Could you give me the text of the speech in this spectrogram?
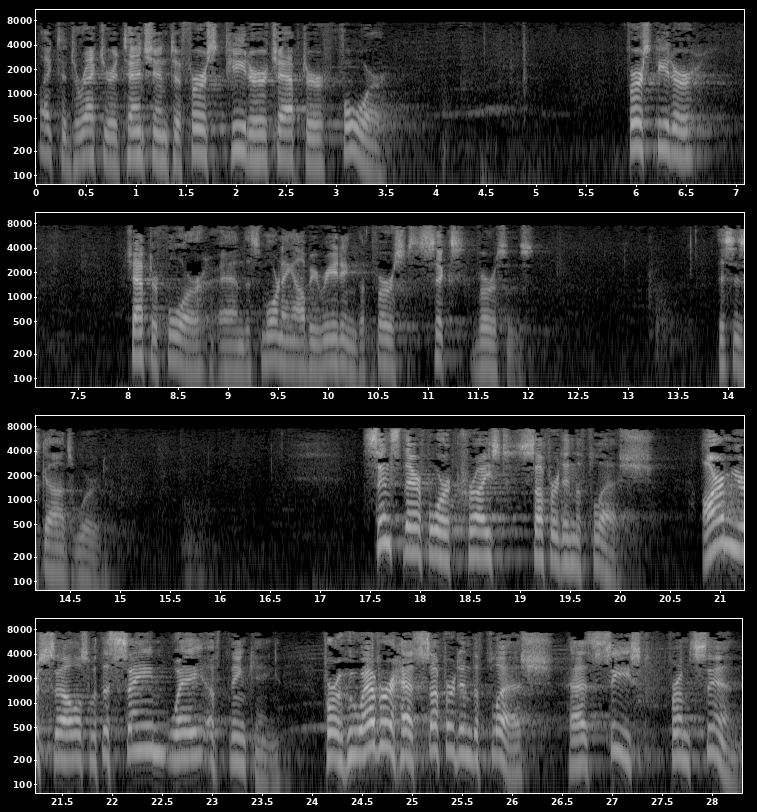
I'd like to direct your attention to 1 Peter chapter 4. 1 Peter chapter 4, and this morning I'll be reading the first six verses. This is God's Word. Since therefore Christ suffered in the flesh, arm yourselves with the same way of thinking, for whoever has suffered in the flesh has ceased from sin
